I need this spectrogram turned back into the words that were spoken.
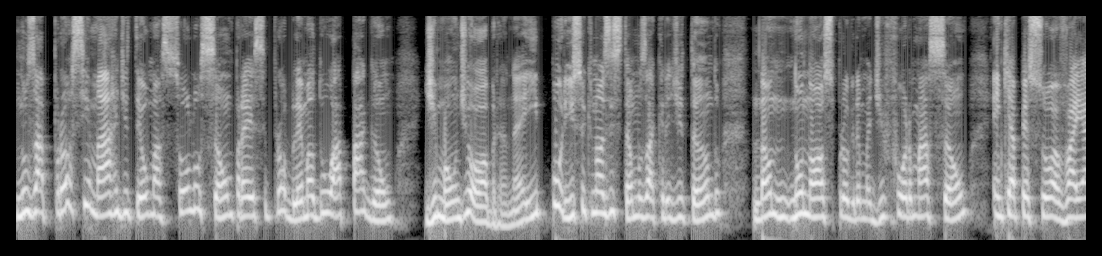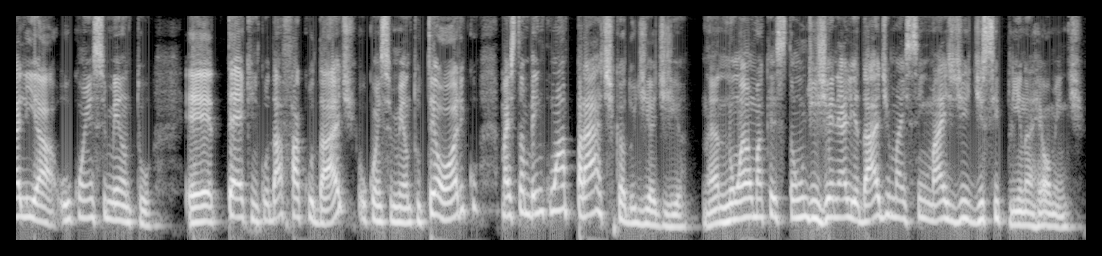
nos aproximar de ter uma solução para esse problema do apagão de mão de obra, né? E por isso que nós estamos acreditando no, no nosso programa de formação, em que a pessoa vai aliar o conhecimento é, técnico da faculdade, o conhecimento teórico, mas também com a prática do dia a dia. Né? Não é uma questão de genialidade, mas sim mais de disciplina, realmente.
